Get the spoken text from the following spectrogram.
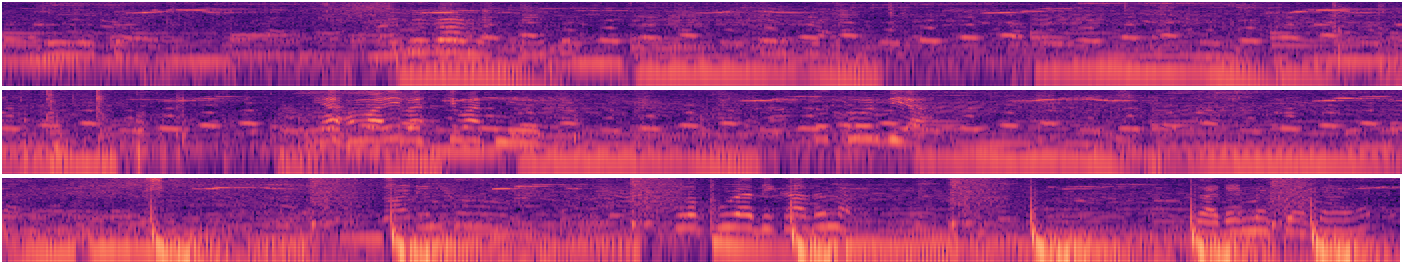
अभी ये क्या है मज़ेदार लगता है कुछ हमारी बस की बात नहीं है तो छोड़ दिया। गार्डन को पूरा पूरा दिखा दो ना। गार्डन में क्या क्या है?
